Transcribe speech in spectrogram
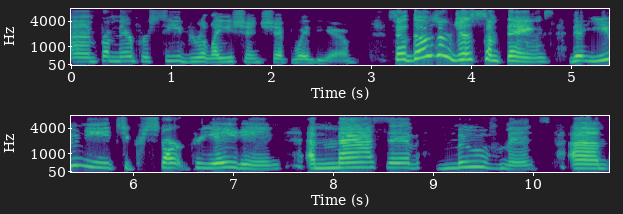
um, from their perceived relationship with you. So, those are just some things that you need to start creating a massive movement um,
